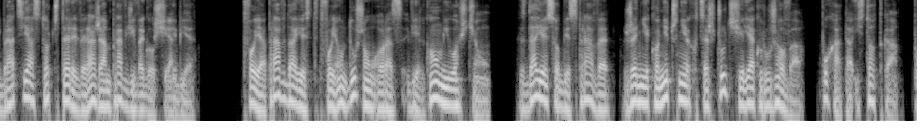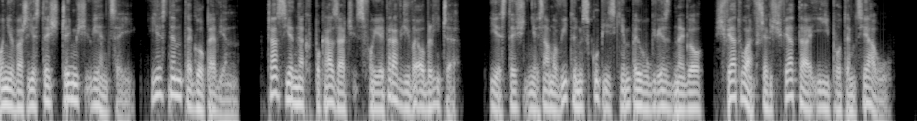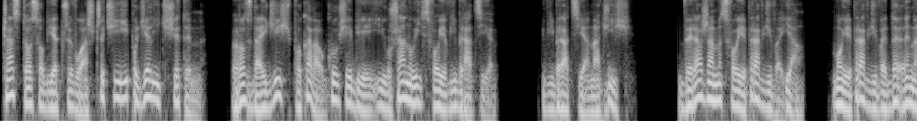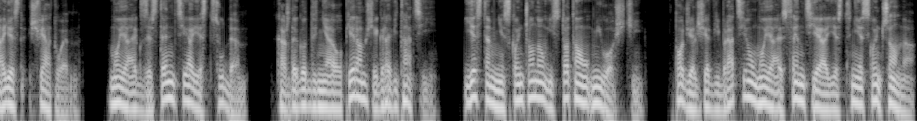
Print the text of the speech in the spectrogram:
Wibracja 104 Wyrażam prawdziwego siebie. Twoja prawda jest Twoją duszą oraz wielką miłością. Zdaję sobie sprawę, że niekoniecznie chcesz czuć się jak różowa, puchata istotka, ponieważ jesteś czymś więcej. Jestem tego pewien. Czas jednak pokazać swoje prawdziwe oblicze. Jesteś niesamowitym skupiskiem pyłu gwiezdnego, światła wszechświata i potencjału. Czas to sobie przywłaszczyć i podzielić się tym. Rozdaj dziś po kawałku siebie i uszanuj swoje wibracje. Wibracja na dziś. Wyrażam swoje prawdziwe ja. Moje prawdziwe DNA jest światłem. Moja egzystencja jest cudem. Każdego dnia opieram się grawitacji. Jestem nieskończoną istotą miłości. Podziel się wibracją moja esencja jest nieskończona.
